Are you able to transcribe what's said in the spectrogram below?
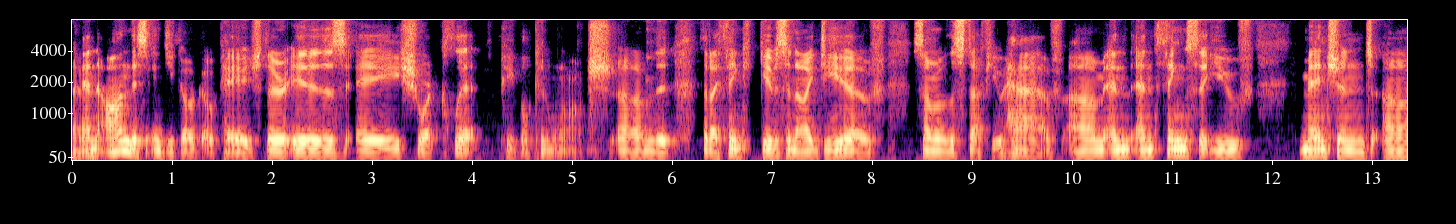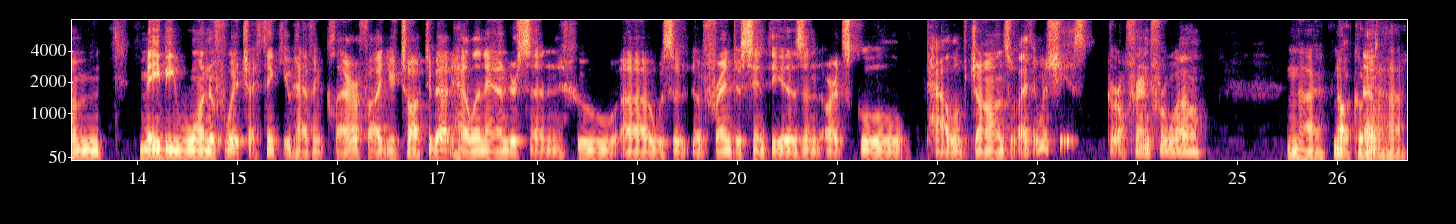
And on this Indiegogo page, there is a short clip people can watch um, that that I think gives an idea of some of the stuff you have um, and and things that you've mentioned. Um, maybe one of which I think you haven't clarified. You talked about Helen Anderson, who uh, was a, a friend of Cynthia's and art school pal of John's. I think was she his girlfriend for a while. no, not according No. to her.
